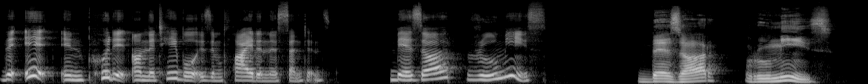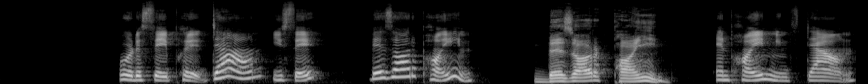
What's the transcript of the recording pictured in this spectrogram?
The it in put it on the table is implied in this sentence. Bezar rumiz. بذار رومیز. Or to say put it down, you say bezar pain. بذار پایین. And pain means down.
